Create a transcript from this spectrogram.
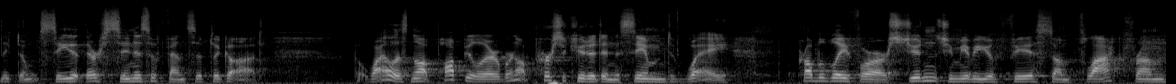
they don't see that their sin is offensive to God. But while it's not popular, we're not persecuted in the same way. Probably for our students, you maybe you'll face some flack from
